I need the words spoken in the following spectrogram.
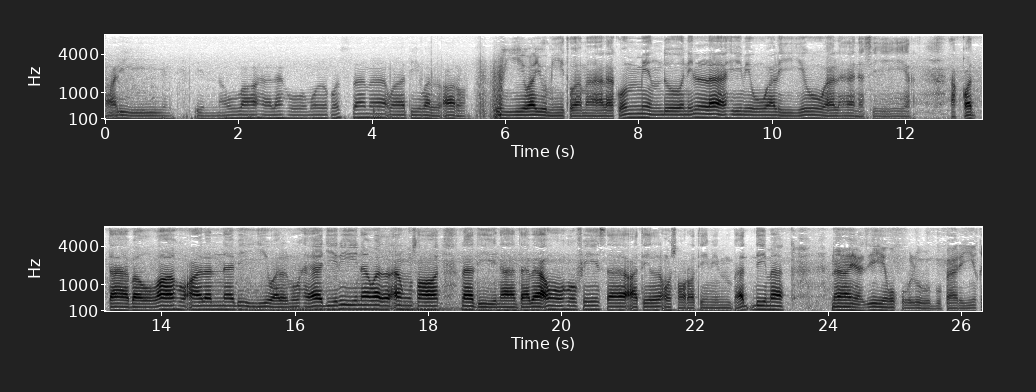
عليم. إن الله له ملك السماوات والأرض يحيي ويميت وما لكم من دون الله من ولي ولا نصير لقد تاب الله على النبي والمهاجرين والأنصار الذين تبعوه في ساعة العسرة من بعد ما لا يزيغ قلوب فريق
